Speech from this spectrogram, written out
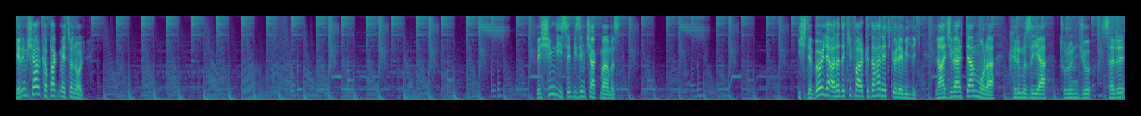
Yarımşar kapak metanol, Ve şimdi ise bizim çakmağımız. İşte böyle aradaki farkı daha net görebildik. Lacivertten mora, kırmızıya, turuncu, sarı,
